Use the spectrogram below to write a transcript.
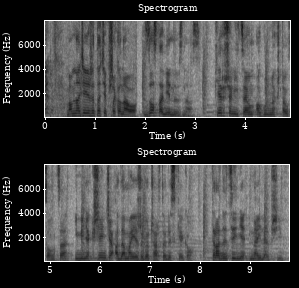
Mam nadzieję, że to Cię przekonało. Zostań jednym z nas. Pierwsze liceum ogólnokształcące imienia księcia Adama Jerzego Czartoryskiego. Tradycyjnie najlepsi.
